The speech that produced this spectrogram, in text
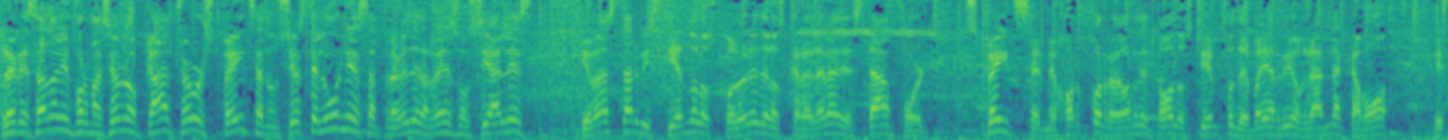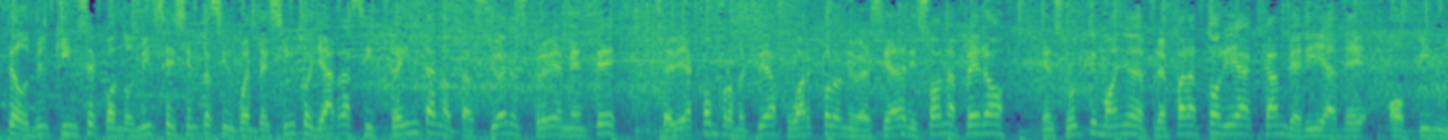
Regresando a la información local, Trevor Spates anunció este lunes a través de las redes sociales que va a estar vistiendo los colores de los Caradelas de Stanford. Spates, el mejor corredor de todos los tiempos del Valle Río Grande, acabó este 2015 con 2.655 yardas y 30 anotaciones. Previamente se había comprometido a jugar con la Universidad de Arizona, pero en su último año de preparatoria cambiaría de opinión.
